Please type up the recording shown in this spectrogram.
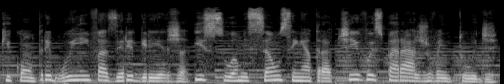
que contribui em fazer igreja e sua missão sem atrativos para a juventude.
